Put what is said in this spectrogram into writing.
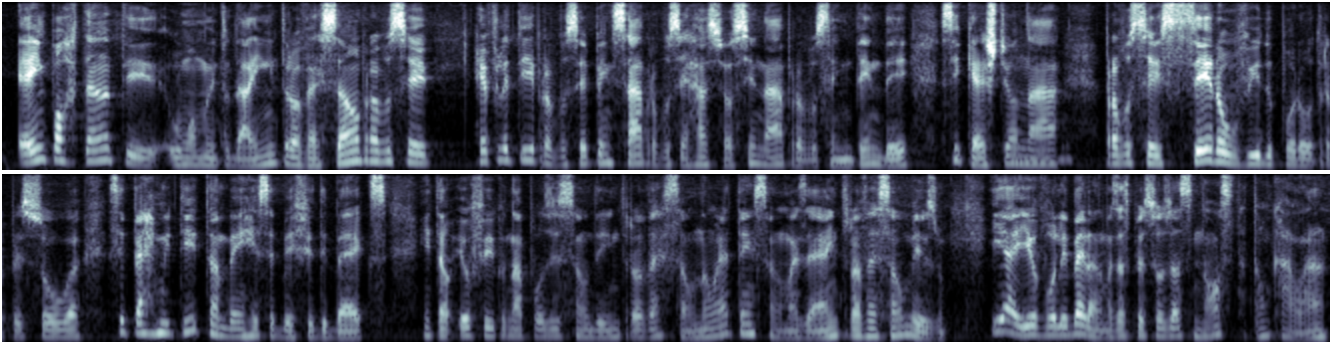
é importante o momento da introversão para você refletir, para você pensar, para você raciocinar, para você entender, se questionar, uhum. para você ser ouvido por outra pessoa, se permitir também receber feedbacks. Então, eu fico na posição de introversão. Não é tensão, mas é a introversão mesmo. E aí eu vou liberando, mas as pessoas assim, nossa, tá tão calado.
